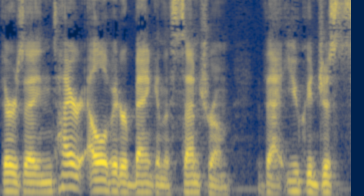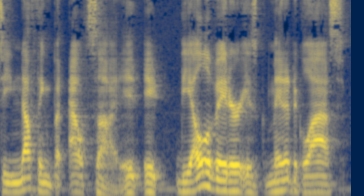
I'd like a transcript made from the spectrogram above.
There's an entire elevator bank in the Centrum that you can just see nothing but outside. It, it the elevator is made out of glass.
